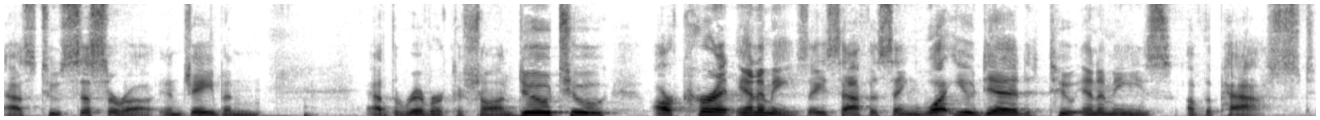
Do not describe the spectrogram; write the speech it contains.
as to Sisera and Jabin at the river Kishon. Do to our current enemies, Asaph is saying, what you did to enemies of the past.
